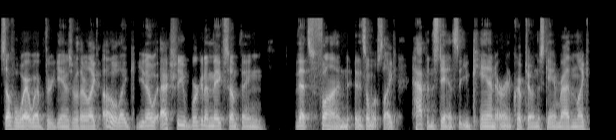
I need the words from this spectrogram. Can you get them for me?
self-aware Web three games where they're like, oh, like you know, actually, we're gonna make something that's fun. And it's almost like happenstance that you can earn crypto in this game rather than like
